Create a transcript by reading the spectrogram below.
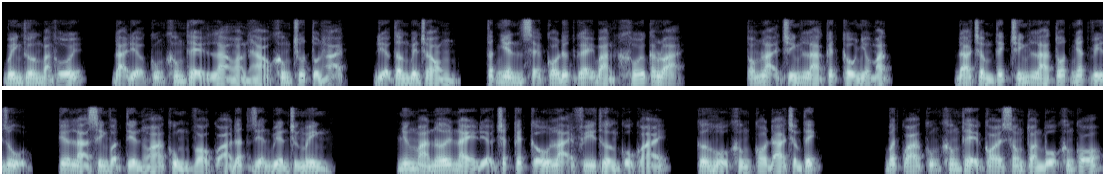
Bình thường bản khối, đại địa cũng không thể là hoàn hảo không chút tổn hại, địa tầng bên trong, tất nhiên sẽ có đứt gãy bản khối các loại. Tóm lại chính là kết cấu nhiều mặt. Đá trầm tích chính là tốt nhất ví dụ, kia là sinh vật tiến hóa cùng vỏ quả đất diễn biến chứng minh. Nhưng mà nơi này địa chất kết cấu lại phi thường cổ quái, cơ hồ không có đá trầm tích. Bất quá cũng không thể coi xong toàn bộ không có,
